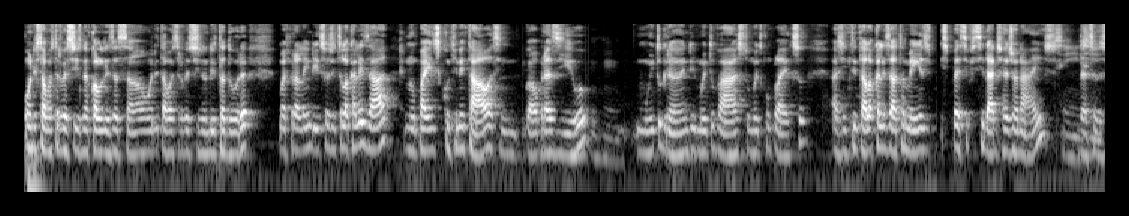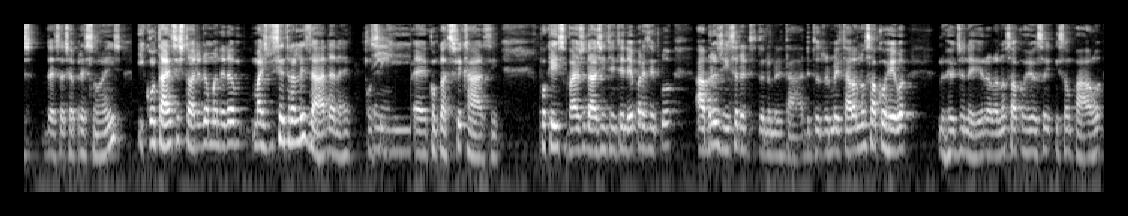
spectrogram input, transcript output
onde estavam as travestis na colonização, onde estavam as travestis na ditadura, mas para além disso, a gente localizar num país continental, assim, igual o Brasil, Uhum. Muito grande, muito vasto, muito complexo, a gente tentar localizar também as especificidades regionais Sim, dessas, dessas repressões e contar essa história de uma maneira mais descentralizada, né? Conseguir é, complexificar, assim. Porque isso vai ajudar a gente a entender, por exemplo, a abrangência da ditadura militar. A ditadura militar ela não só ocorreu no Rio de Janeiro, ela não só ocorreu em São Paulo,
